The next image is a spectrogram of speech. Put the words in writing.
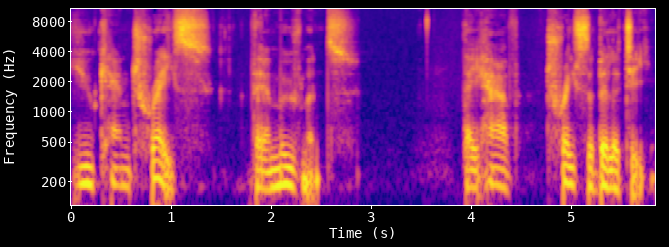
you can trace their movements. They have traceability.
